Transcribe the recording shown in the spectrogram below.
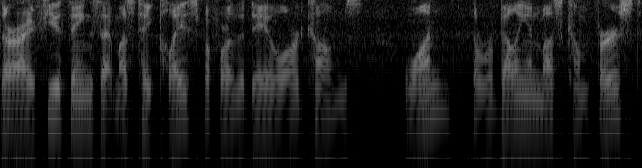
There are a few things that must take place before the day of the Lord comes. One, the rebellion must come first.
